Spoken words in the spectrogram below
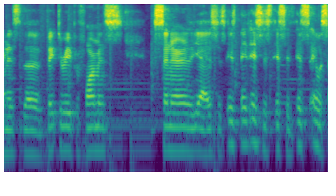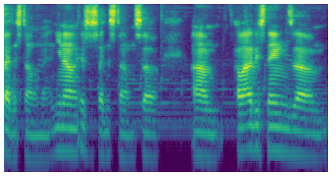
And it's the Victory Performance Center. Yeah, it's just it's, it's just it's, it's it was set in stone, man. You know, it's just set in stone. So um, a lot of these things. Um,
